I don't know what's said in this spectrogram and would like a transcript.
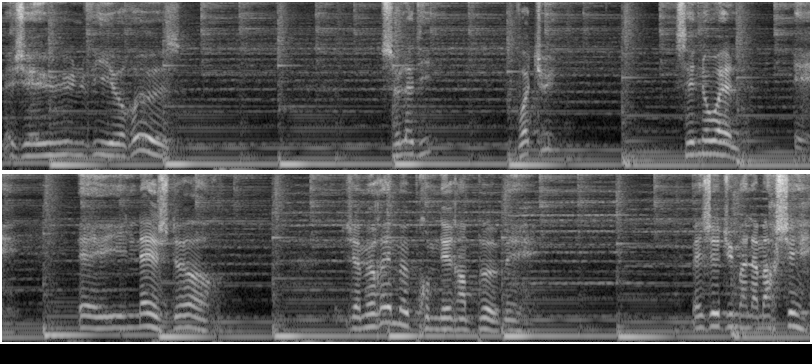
Mais j'ai eu une vie heureuse. Cela dit, vois-tu, c'est Noël et. et il neige dehors. J'aimerais me promener un peu, mais. Mais j'ai du mal à marcher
